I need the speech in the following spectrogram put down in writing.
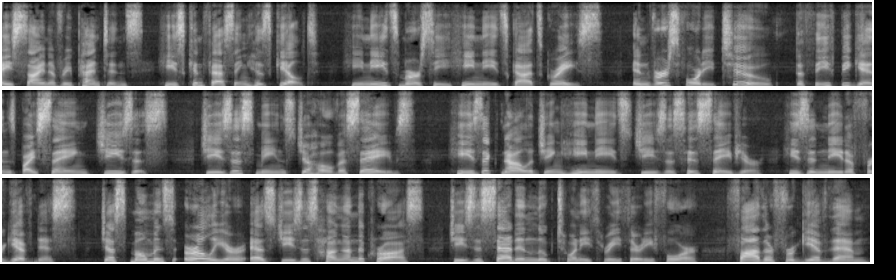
a sign of repentance. He's confessing his guilt. He needs mercy. He needs God's grace. In verse 42, the thief begins by saying, Jesus. Jesus means Jehovah saves. He's acknowledging he needs Jesus, his Savior. He's in need of forgiveness. Just moments earlier, as Jesus hung on the cross, Jesus said in Luke 23:34, "Father, forgive them,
